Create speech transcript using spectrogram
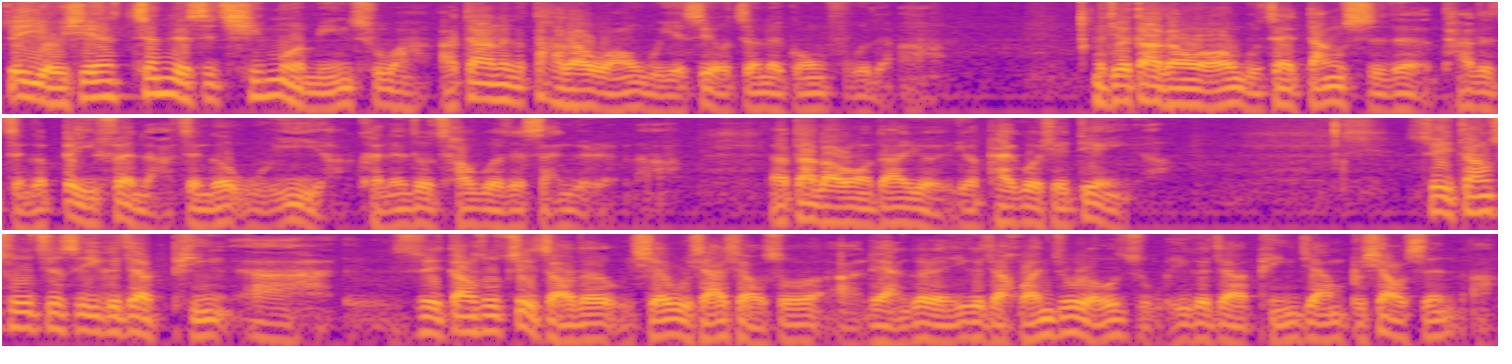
所以有些真的是清末明初啊啊，当然那个大刀王五也是有真的功夫的啊，而且大刀王五在当时的他的整个辈分啊，整个武艺啊，可能都超过这三个人啊。那大刀王当然有有拍过一些电影啊，所以当初就是一个叫平啊，所以当初最早的写武侠小说啊，两个人，一个叫还珠楼主，一个叫平江不孝生啊，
